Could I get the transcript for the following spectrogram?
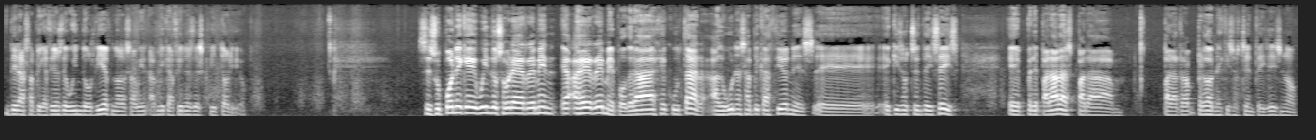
de las aplicaciones de Windows 10, no las aplicaciones de escritorio. Se supone que Windows sobre ARM, ARM podrá ejecutar algunas aplicaciones eh, x86 preparadas para, para perdón, x86 no,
